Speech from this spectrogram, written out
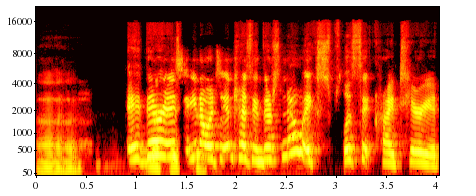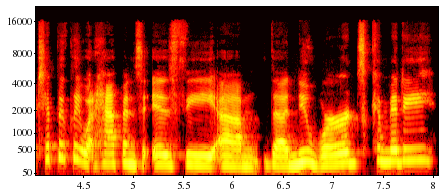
Uh, it, there is, you know, it's interesting. There's no explicit criteria. Typically, what happens is the um, the new words committee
